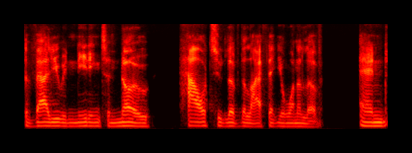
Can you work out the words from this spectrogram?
the value in needing to know how to live the life that you want to live. And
